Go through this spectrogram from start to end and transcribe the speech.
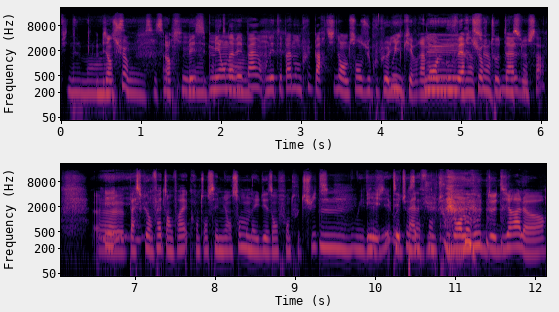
finalement. Bien C'est- sûr. est mais mais on important. n'avait pas, on n'était pas non plus parti dans le sens du couple libre, qui est vraiment Oui, l'ouverture totale de ça. Euh, Et- Parce qu'en fait, en vrai, quand on s'est mis ensemble, on a eu des enfants tout de suite. Mm, oui, Et t'es pas du tout dans le mood de dire alors,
